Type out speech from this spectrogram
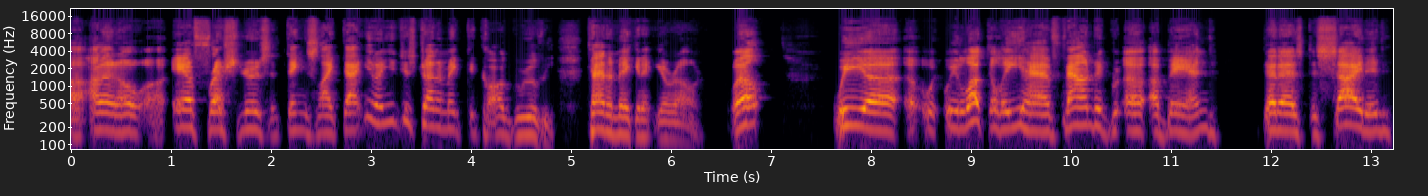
uh, I don't know uh, air fresheners and things like that. You know, you're just trying to make the car groovy, kind of making it your own. Well, we uh, we luckily have found a, a band that has decided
